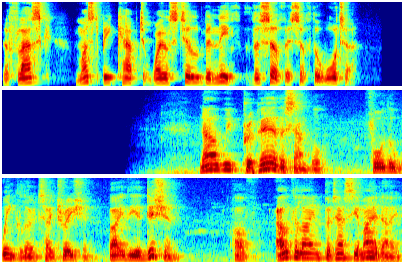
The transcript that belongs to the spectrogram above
The flask must be kept while still beneath the surface of the water. Now we prepare the sample for the Winkler titration by the addition of alkaline potassium iodide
